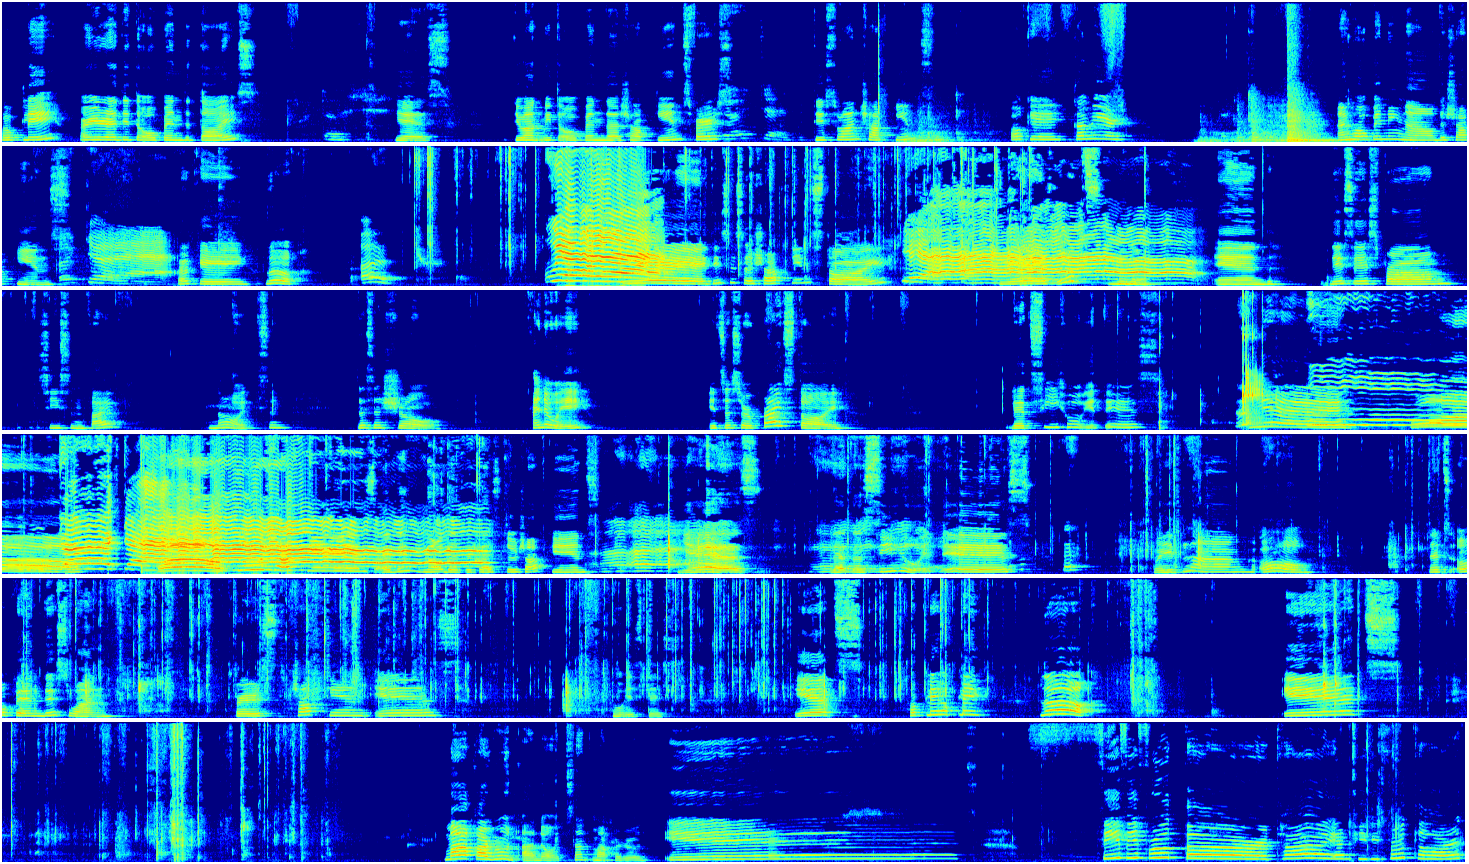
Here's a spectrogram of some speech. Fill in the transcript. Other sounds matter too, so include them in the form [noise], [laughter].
Oakley, are you ready to open the toys? Yes. Yes. Do you want me to open the Shopkins first? This one, Shopkins? Okay, come here. I'm opening now the Shopkins. Okay, Okay, look. Yay! This is a Shopkins toy. Yeah. Yes. [laughs] And this is from season 5. No, it doesn't, doesn't show. Anyway, it's a surprise toy. Let's see who it is. Yay! [laughs] Wow! Wow! Two Shopkins! I didn't know that it has two Shopkins. Yes. Let us see who it is. [laughs] Wait lang. Oh. Let's open this one. First Shopkin is... Who is this? It's... Hopefully, hopefully. Look! It's... Macaroon. Ah, no, it's not macaroon. It's... Phoebe Fruit Tart. Hi, I'm Phoebe Fruit Tart.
